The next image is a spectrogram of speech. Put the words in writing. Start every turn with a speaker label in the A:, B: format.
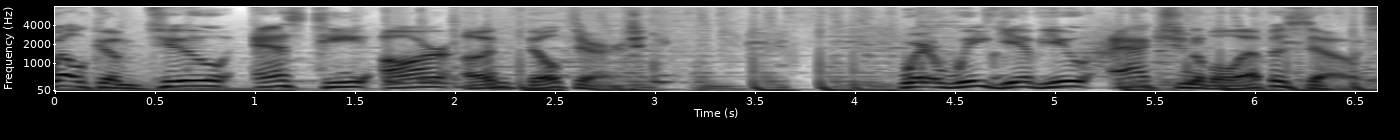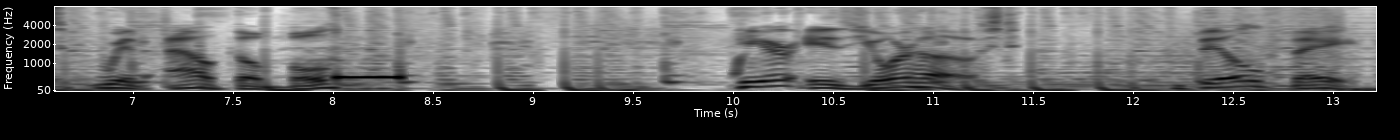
A: Welcome to STR Unfiltered, where we give you actionable episodes without the bullshit. Here is your host, Bill Faeth.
